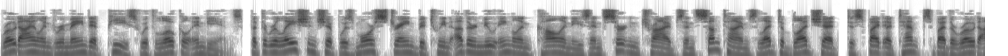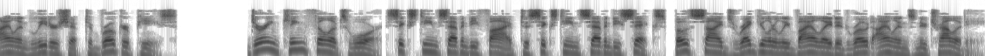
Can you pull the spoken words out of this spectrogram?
Rhode Island remained at peace with local Indians, but the relationship was more strained between other New England colonies and certain tribes and sometimes led to bloodshed, despite attempts by the Rhode Island leadership to broker peace. During King Philip's War 1675 both sides regularly violated Rhode Island's neutrality.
